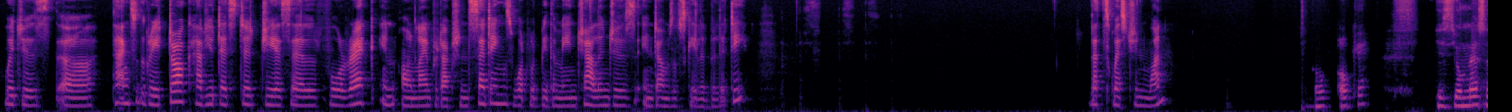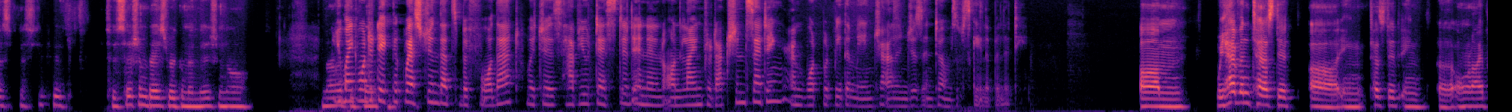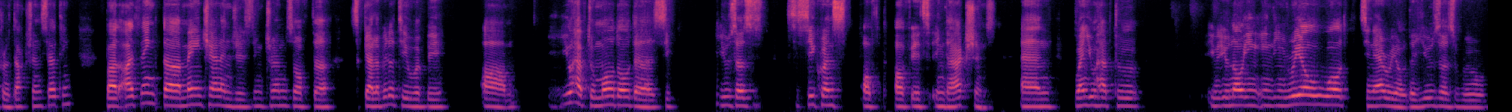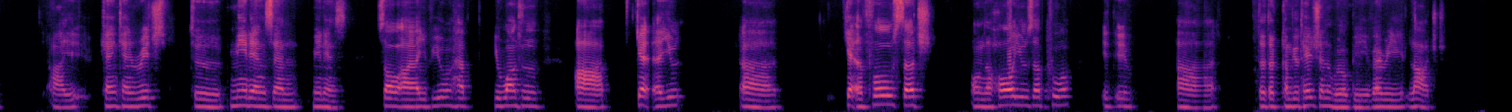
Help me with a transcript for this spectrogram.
which is uh, Thanks for the great talk. Have you tested GSL for REC in online production settings? What would be the main challenges in terms of scalability? That's question one. Oh, okay. Is your method specific to session-based recommendation or you might want to take the question that's before that, which is Have you tested in an online production setting and what would be the main challenges in terms of scalability? Um, we haven't tested uh, in tested in uh, online production setting, but I think the main challenges in terms of the scalability would be um, you have to model the se user's sequence of, of its interactions. And when you have to, you, you know, in, in, in real world scenario, the users will uh, can, can reach to millions and millions. So uh, if you have, you want to uh, get a you uh, get a full search on the whole user pool, it, it uh, the, the computation will be very large.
